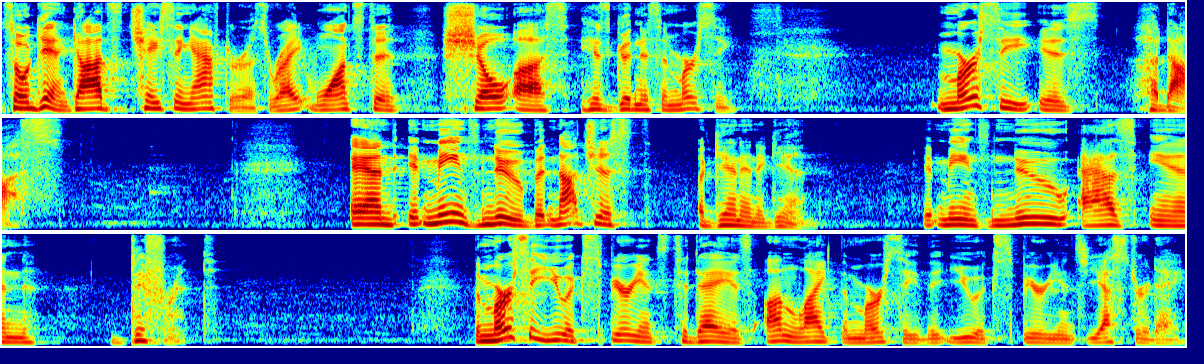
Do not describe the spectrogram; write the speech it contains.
So again, God's chasing after us, right? Wants to show us His goodness and mercy. Mercy is chadash. And it means new, but not just again and again. It means new as in different. The mercy you experience today is unlike the mercy that you experienced yesterday,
